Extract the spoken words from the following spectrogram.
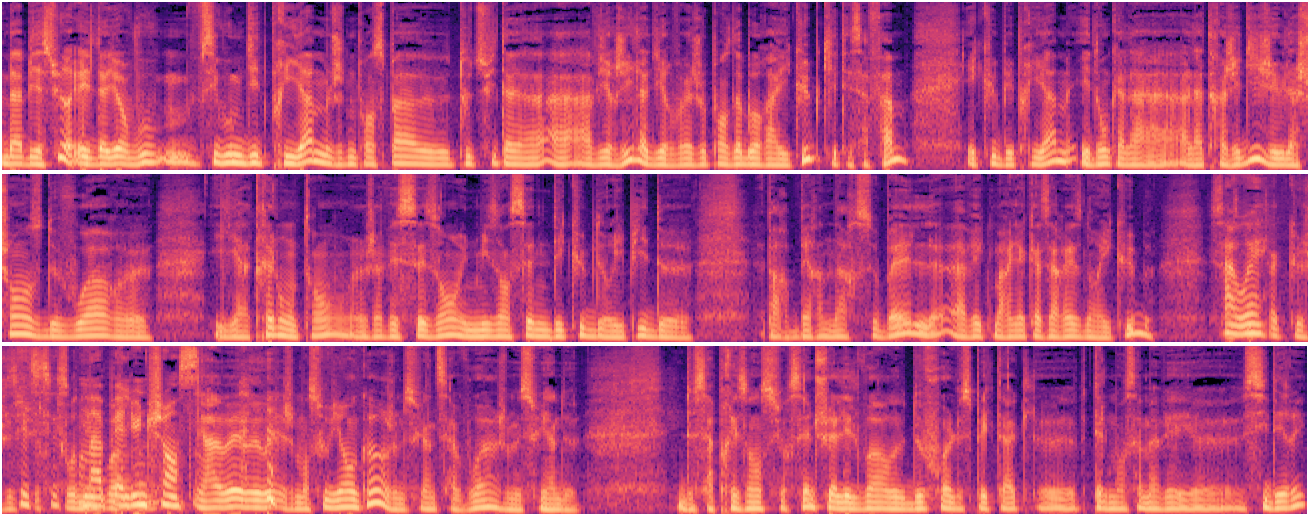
Bah bien sûr. Et d'ailleurs, vous, si vous me dites Priam, je ne pense pas euh, tout de suite à, à, Virgile. À dire vrai, je pense d'abord à Écube, qui était sa femme, Écube et Priam, et donc à la, à la tragédie. J'ai eu la chance de voir il y a très longtemps, j'avais 16 ans, une mise en scène d'Écube d'Euripide par Bernard Sebel avec Maria Cazares dans Écube. Ah ouais, c'est ce qu'on appelle une chance. Ah ouais, ouais, ouais je m'en souviens encore. Je me souviens de sa voix, je me souviens de de sa présence sur scène. Je suis allé le voir euh, deux fois le spectacle, euh, tellement ça m'avait euh, sidéré.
